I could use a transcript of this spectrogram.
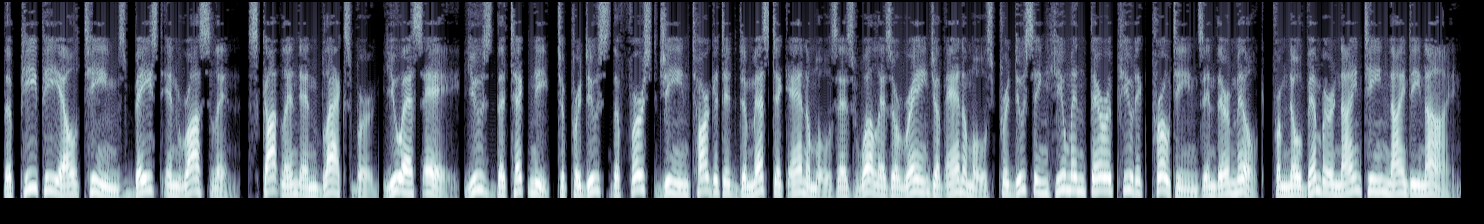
the PPL teams based in Roslin, Scotland and Blacksburg USA used the technique to produce the first gene-targeted domestic animals as well as a range of animals producing human therapeutic proteins in their milk. From November 1999,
